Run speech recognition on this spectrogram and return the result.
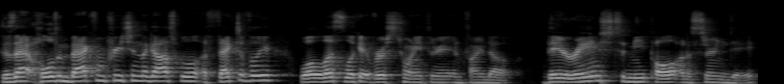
does that hold him back from preaching the gospel effectively? Well, let's look at verse 23 and find out. They arranged to meet Paul on a certain day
